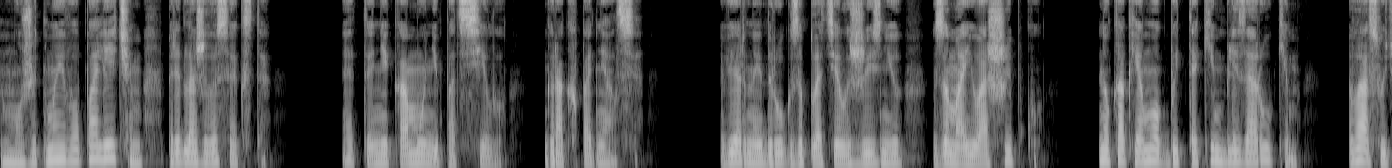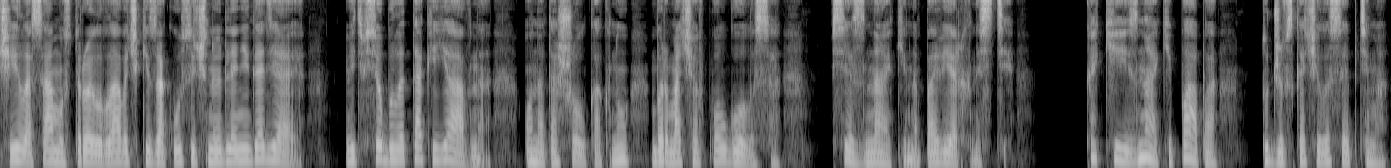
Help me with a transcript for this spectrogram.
«Может, мы его полечим?» — предложила Секста. Это никому не под силу. Грак поднялся. Верный друг заплатил жизнью за мою ошибку. Но как я мог быть таким близоруким? Вас учил, а сам устроил в лавочке закусочную для негодяя. Ведь все было так явно. Он отошел к окну, бормоча в полголоса. Все знаки на поверхности. «Какие знаки, папа?» Тут же вскочила Септима.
